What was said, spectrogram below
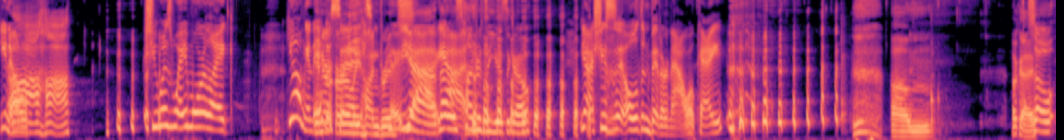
you know. Uh-huh. she was way more like young and In her innocent. early hundreds. Yeah, that yeah. was hundreds of years ago. Yeah, she's old and bitter now. Okay. um. Okay. So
